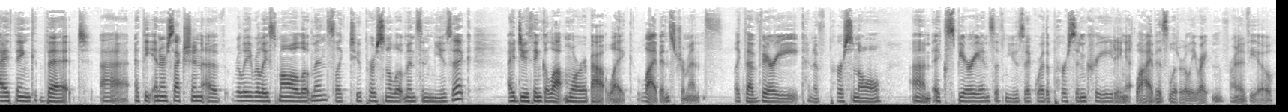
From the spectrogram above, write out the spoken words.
I think that uh, at the intersection of really, really small elopements, like two person elopements and music, I do think a lot more about like live instruments, like that very kind of personal um, experience of music where the person creating it live is literally right in front of you.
